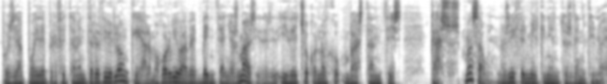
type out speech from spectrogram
pues ya puede perfectamente recibirlo, aunque a lo mejor viva 20 años más, y de, hecho conozco bastantes casos. Más aún, nos dice el 1529.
